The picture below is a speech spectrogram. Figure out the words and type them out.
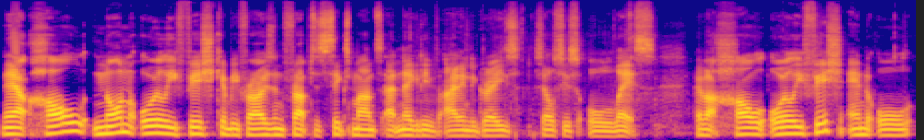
Now, whole non-oily fish can be frozen for up to six months at negative 18 degrees Celsius or less. However, whole oily fish and all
